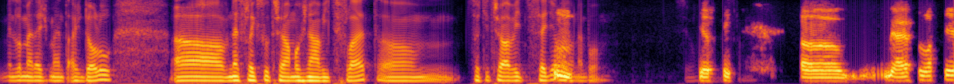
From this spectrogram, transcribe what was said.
middle management až dolů. Uh, v Netflixu třeba možná víc flat. Co ti třeba víc sedělo? Hmm. Nebo... Jasný. Uh, já jsem vlastně,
